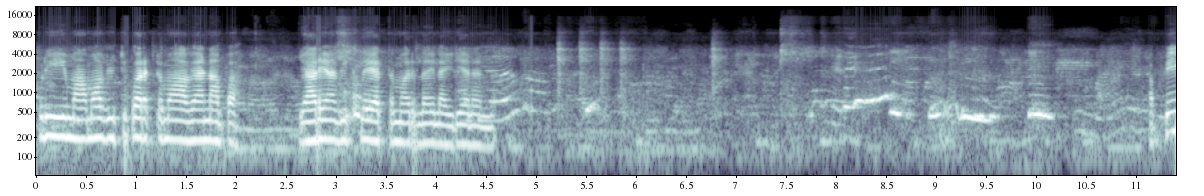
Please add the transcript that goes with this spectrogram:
அப்படி மாமா வீட்டுக்கு வரட்டுமா? வேணாம்ப்பா. யாரையும் வீட்டில் ஏற்ற மாதிரிலாம் இல்லை ஐடியாவில் இல்லை. அப்பி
